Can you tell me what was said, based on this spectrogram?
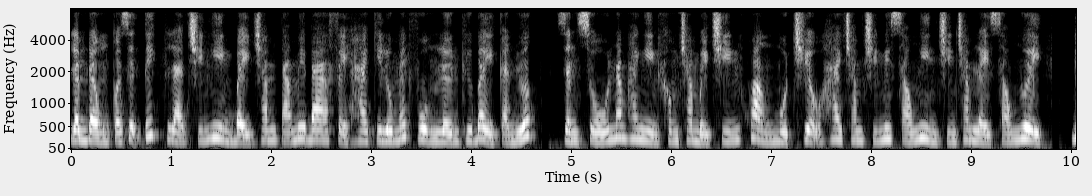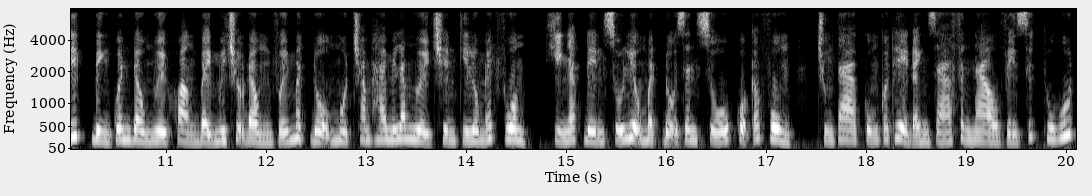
Lâm Đồng có diện tích là 9.783,2 km vuông lớn thứ bảy cả nước, dân số năm 2019 khoảng 1.296.906 người, đích bình quân đầu người khoảng 70 triệu đồng với mật độ 125 người trên km vuông. Khi nhắc đến số liệu mật độ dân số của các vùng, chúng ta cũng có thể đánh giá phần nào về sức thu hút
